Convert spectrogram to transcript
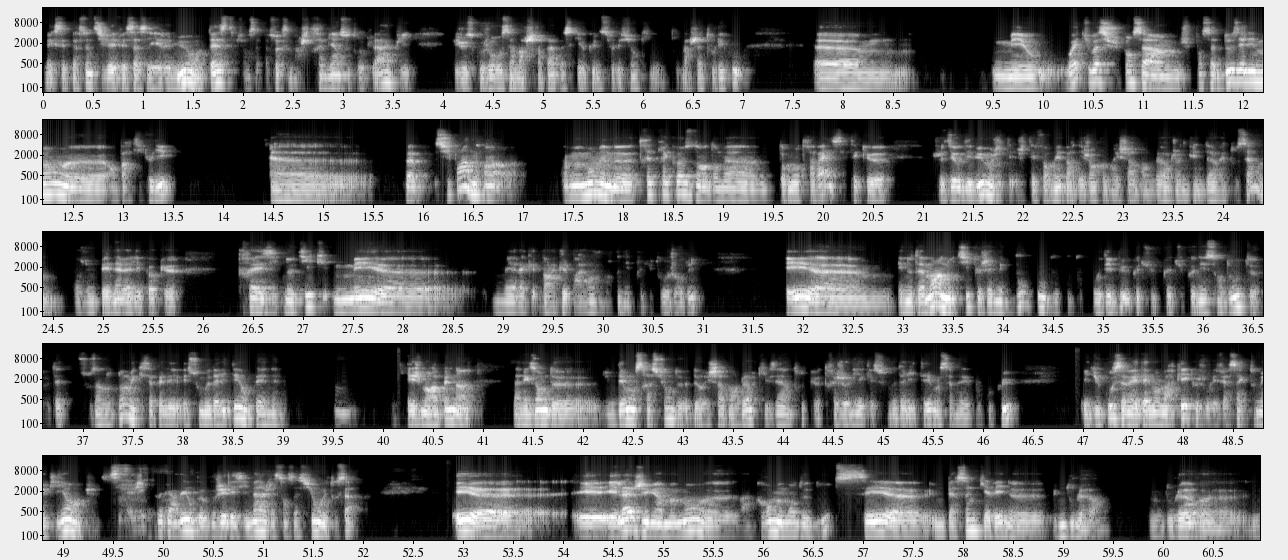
mais avec cette personne, si j'avais fait ça, ça irait mieux. On teste, puis on s'aperçoit que ça marche très bien ce truc-là, et puis, jusqu'au jour où ça marchera pas parce qu'il n'y a aucune solution qui, marche à tous les coups. Euh, mais ouais, tu vois, je pense à, deux éléments euh, en particulier. Euh, bah, si je prends un, moment même très précoce dans mon travail, c'était que je disais au début, moi j'étais formé par des gens comme Richard Bandler, John Grinder et tout ça, dans une PNL à l'époque très hypnotique, mais, mais dans laquelle par exemple je ne me reconnais plus du tout aujourd'hui. Et, et, notamment un outil que j'aimais beaucoup, beaucoup, au début, que tu, que tu connais sans doute, peut-être sous un autre nom, mais qui s'appelle les sous-modalités en PNL. Et je me rappelle d'un exemple d'une démonstration de, Richard Bandler qui faisait un truc très joli avec les sous-modalités. Moi, ça m'avait beaucoup plu. Et du coup, ça m'avait tellement marqué que je voulais faire ça avec tous mes clients. C'est regardez, on peut bouger les images, les sensations et tout ça. Et, euh, et, là, j'ai eu un moment, euh, grand moment de doute. C'est euh, une personne qui avait une, douleur, une douleur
